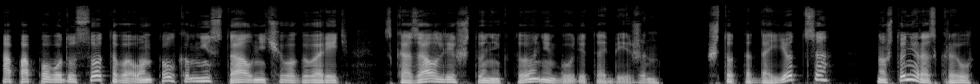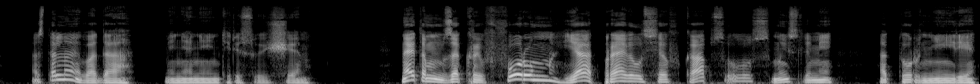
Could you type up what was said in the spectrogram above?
а по поводу сотого он толком не стал ничего говорить. Сказал лишь, что никто не будет обижен. Что-то дается, но что не раскрыл — Остальное — вода, меня не интересующая. На этом, закрыв форум, я отправился в капсулу с мыслями о турнире.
